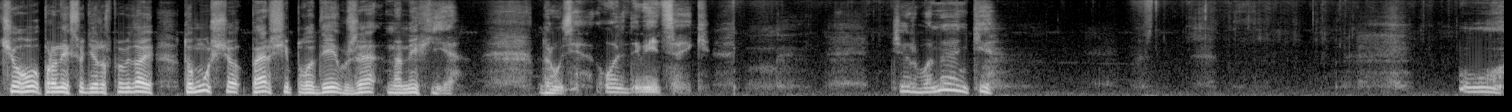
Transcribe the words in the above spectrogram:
Чого про них сьогодні розповідаю? Тому що перші плоди вже на них є. Друзі, ось дивіться, які червоненькі. О.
